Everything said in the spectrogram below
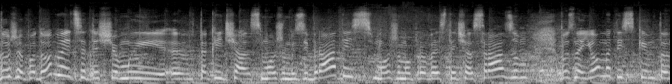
Дуже подобається те, що ми е, в такий час можемо зібратись, можемо провести час разом, познайомитись з ким-то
